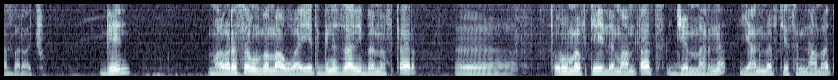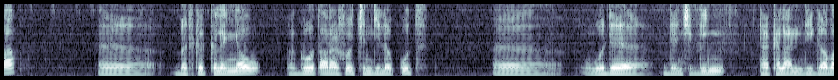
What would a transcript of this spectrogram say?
ነበራቸው። ግን ማህበረሰቡን በማዋየት ግንዛቤ በመፍጠር ጥሩ መፍትሄ ለማምጣት ጀመርነ። ያን መፍትሄ ስናመጣ በትክክለኛው ህገወጥ አራሾች እንዲለቁት ወደ ደን ችግኝ ተከላ እንዲገባ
